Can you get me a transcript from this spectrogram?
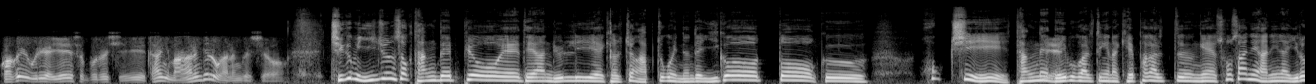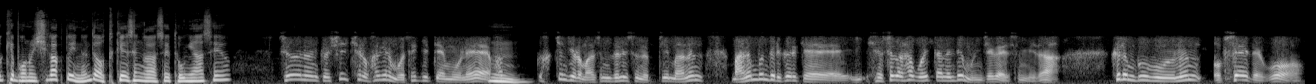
과거에 우리가 예에서 보듯이 당이 망하는 길로 가는 거죠. 지금 이준석 당 대표에 대한 윤리의 결정 앞두고 있는데 이것도 그 혹시 당내 네. 내부 갈등이나 개파 갈등의 소산이 아니냐 이렇게 보는 시각도 있는데 어떻게 생각하세요? 동의하세요? 저는 그 실체로 확인을 못했기 때문에 음. 확정적으로 말씀드릴 수는 없지만은 많은 분들이 그렇게 해석을 하고 있다는데 문제가 있습니다. 그런 부분은 없어야 되고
